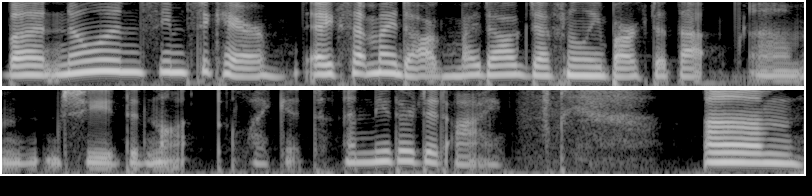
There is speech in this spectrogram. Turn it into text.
but no one seems to care except my dog. My dog definitely barked at that. Um, she did not like it, and neither did I. Um,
